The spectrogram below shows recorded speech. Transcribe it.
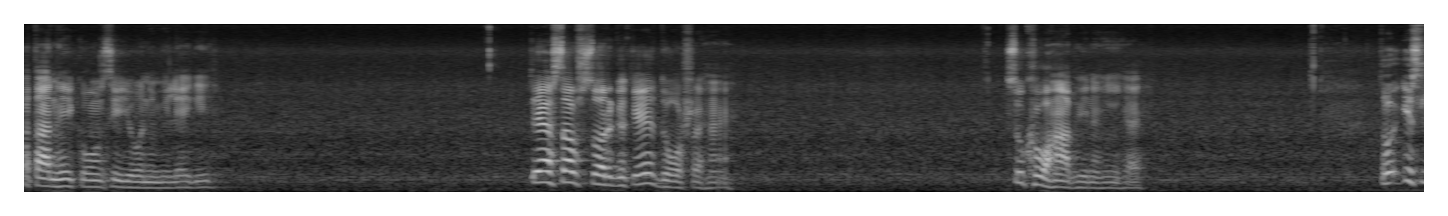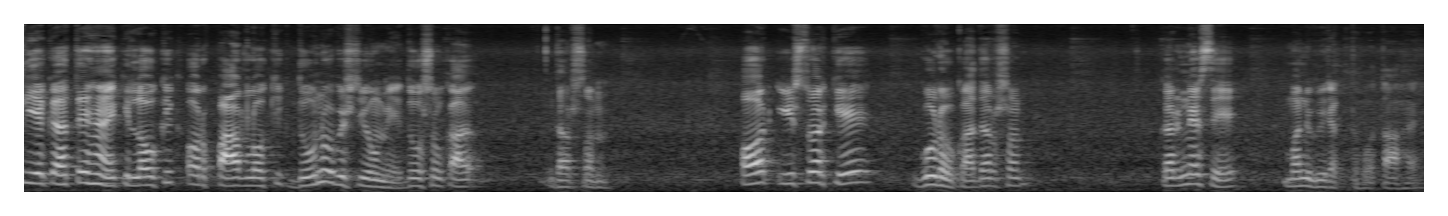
पता नहीं कौन सी योनि मिलेगी। तो यह सब स्वर्ग के दोष हैं। सुख वहाँ भी नहीं है। तो इसलिए कहते हैं कि लौकिक और पारलौकिक दोनों विषयों में दोषों का दर्शन। और ईश्वर के गुणों का दर्शन करने से मन विरक्त होता है।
